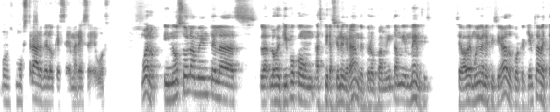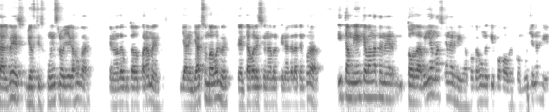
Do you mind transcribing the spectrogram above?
mos- mostrar de lo que se merece Boston. Bueno, y no solamente las, la- los equipos con aspiraciones grandes, pero para mí también Memphis se va a ver muy beneficiado, porque quién sabe, tal vez Justice Winslow llegue a jugar, que no ha debutado para Memphis. Jaren Jackson va a volver, que él estaba lesionado al final de la temporada. Y también que van a tener todavía más energía, porque es un equipo joven con mucha energía.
